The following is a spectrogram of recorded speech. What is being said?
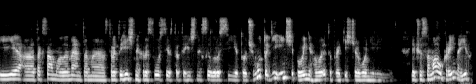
і є е, так само елементами стратегічних ресурсів, стратегічних сил Росії. То чому тоді інші повинні говорити про якісь червоні лінії? Якщо сама Україна їх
